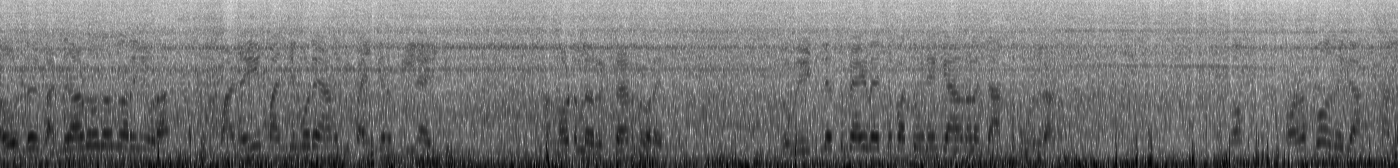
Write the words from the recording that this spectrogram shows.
അതുകൊണ്ട് കണ്ടു കാണുമെന്നൊന്നും അറിഞ്ഞുകൂടാ. മഴയും മഞ്ഞും കൂടെ ആണെങ്കിൽ ഭയങ്കര സീനായിരിക്കും അങ്ങോട്ടുള്ള റിട്ടേൺ എന്ന് പറയുന്നത്. അപ്പോൾ വീട്ടിലെത്തുമ്പോൾ ഏകദേശം പത്ത് മണിയൊക്കെ ആകാനുള്ള ചാൻസ് കൂടുതലാണ്. അപ്പം കുഴപ്പമൊന്നുമില്ല. നല്ല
